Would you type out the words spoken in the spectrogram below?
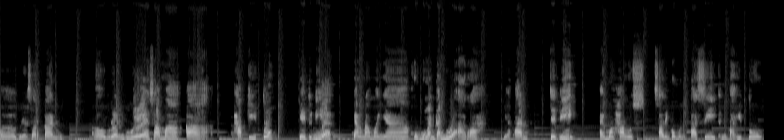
uh, berdasarkan uh, obrolan gue sama kak Haki itu yaitu dia yang namanya hubungan kan dua arah ya kan? Jadi emang harus saling komunikasi entah itu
